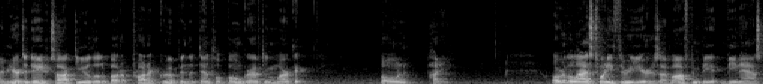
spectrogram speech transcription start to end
I'm here today to talk to you a little about a product group in the dental bone grafting market, bone putty. Over the last 23 years, I've often be, been asked,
